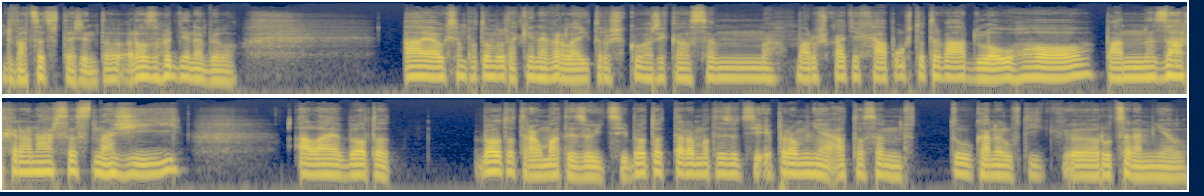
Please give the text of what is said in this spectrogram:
20 vteřin, to rozhodně nebylo. A já už jsem potom byl taky neverlej trošku a říkal jsem, Maruška, tě chápu, už to trvá dlouho, pan záchranář se snaží, ale bylo to, bylo to traumatizující. Bylo to traumatizující i pro mě a to jsem tu kanelu v té eh, ruce neměl.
